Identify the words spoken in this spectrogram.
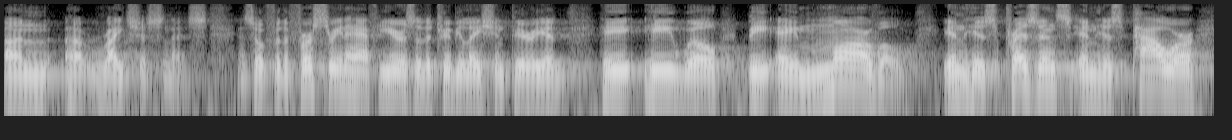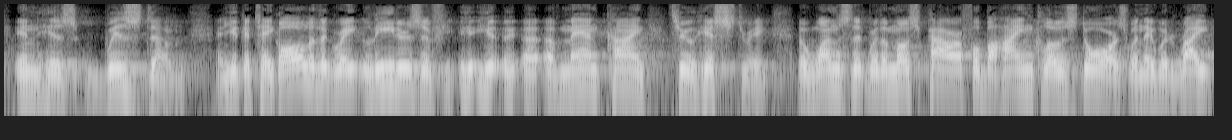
unrighteousness. And so, for the first three and a half years of the tribulation period, he, he will be a marvel in his presence, in his power, in his wisdom. And you could take all of the great leaders of, uh, of mankind through history, the ones that were the most powerful behind closed doors when they would write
